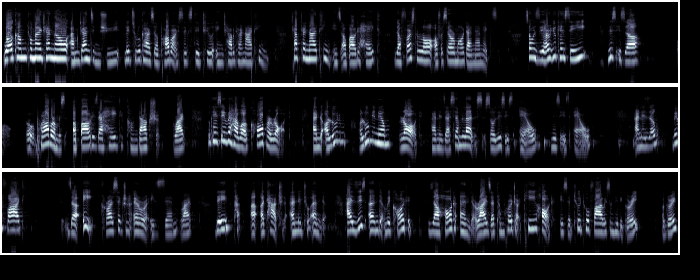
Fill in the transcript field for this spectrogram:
Welcome to my channel. I'm Zhangjin Xu. Let's look at the problem 62 in chapter 19. Chapter 19 is about heat, the first law of thermodynamics. So there you can see this is a uh, problems about the heat conduction, right? You can see we have a copper rod and aluminum aluminum rod and the same length. So this is L. This is L. And then we find the A cross-sectional area is same, right? They can, uh, attached end to end. At this end, we call it the hot end, right? The temperature T hot is 225 centigrade, agree?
